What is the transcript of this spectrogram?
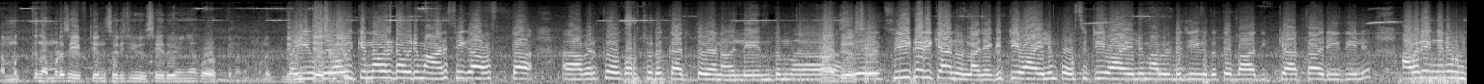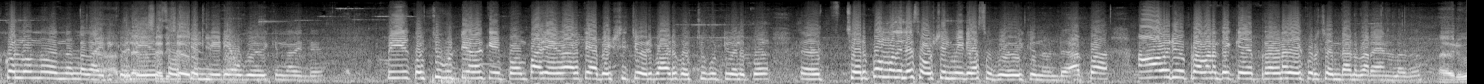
നമുക്ക് നമ്മുടെ സേഫ്റ്റി അനുസരിച്ച് യൂസ് ചെയ്ത് കഴിഞ്ഞാൽ കുഴപ്പമില്ല. നമ്മൾ ഈ ഉപയോഗിക്കുന്നവരുടെ ഒരു മാനസികാവസ്ഥ അവർക്ക് കുറച്ചുകൂടെ കരുത്ത് വേണം അല്ലേ? എന്തും സ്വീകരിക്കാനുള്ള നെഗറ്റീവ് ആയാലും പോസിറ്റീവ് ആയാലും അവരുടെ ജീവിതത്തെ ബാധിക്കാത്ത രീതിയിൽ അവരെങ്ങനെ ഉൾക്കൊള്ളുന്നു എന്നുള്ളതായിരിക്കും സോഷ്യൽ മീഡിയ ഉപയോഗിക്കുന്നതിന്റെ. ഇപ്പൊ ഈ കൊച്ചുകുട്ടികളൊക്കെ ഇപ്പം പഴയ കാലത്തെ അപേക്ഷിച്ച് ഒരുപാട് കൊച്ചുകുട്ടികൾ ഇപ്പോൾ ചെറുപ്പം മുതലേ സോഷ്യൽ മീഡിയാസ് ഉപയോഗിക്കുന്നുണ്ട്. അപ്പോൾ ആ ഒരു പ്രവണതയ്ക്ക് പ്രവണതയെക്കുറിച്ച് എന്താണ് പറയാനുള്ളത്? ഒരു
